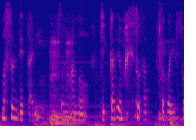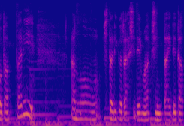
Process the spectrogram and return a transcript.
まあ、住んでたり、うん。そのあの実家で生まれ育っそこで育ったりあの一人暮らしで、まあ、賃貸でだっ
